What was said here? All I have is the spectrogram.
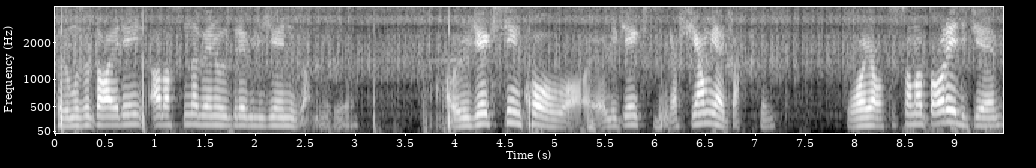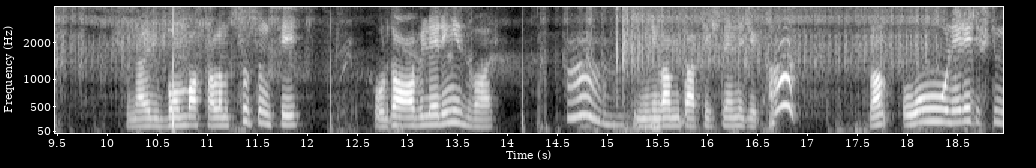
kırmızı dairenin arasında beni öldürebileceğini zannediyor. Ha, öleceksin kovboy. Öleceksin. Yaşayamayacaksın. Bu hayatı sana dar edeceğim. Şunlara bir bomba atalım. Susun siz. Burada abileriniz var. Ha, minigun bir ateşlenecek. Ha. Lan o nereye düştüm?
